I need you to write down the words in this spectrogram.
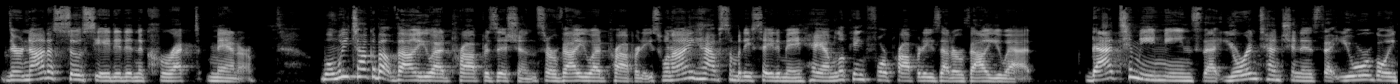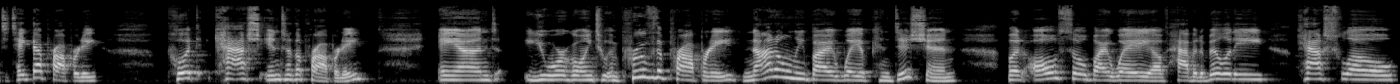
they're not associated in the correct manner when we talk about value add propositions or value add properties, when I have somebody say to me, Hey, I'm looking for properties that are value add, that to me means that your intention is that you're going to take that property, put cash into the property, and you are going to improve the property not only by way of condition, but also by way of habitability, cash flow,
